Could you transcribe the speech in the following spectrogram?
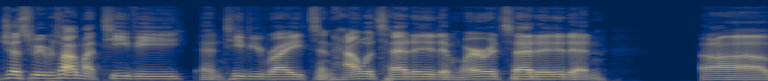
just we were talking about TV and TV rights and how it's headed and where it's headed and uh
